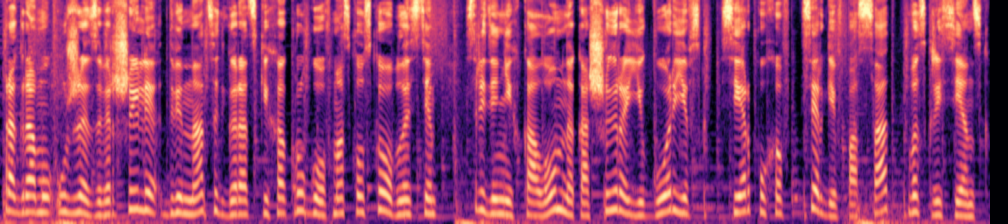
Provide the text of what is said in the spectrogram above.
Программу уже завершили 12 городских округов Московской области. Среди них Коломна, Кашира, Егорьевск, Серпухов, Сергиев Посад, Воскресенск.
